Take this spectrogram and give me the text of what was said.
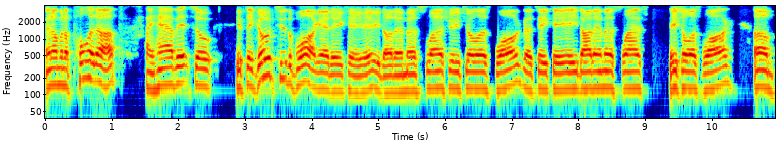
And I'm going to pull it up. I have it. So if they go to the blog at aka.ms slash HLS blog, that's aka.ms slash HLS blog. Um,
